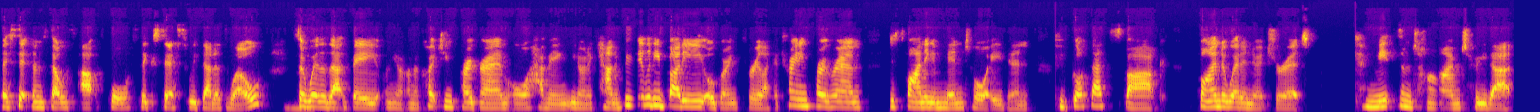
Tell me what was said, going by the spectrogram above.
they set themselves up for success with that as well. Mm-hmm. So whether that be you know, on a coaching program or having, you know, an accountability buddy or going through like a training program, just finding a mentor even. If you've got that spark, find a way to nurture it, commit some time to that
